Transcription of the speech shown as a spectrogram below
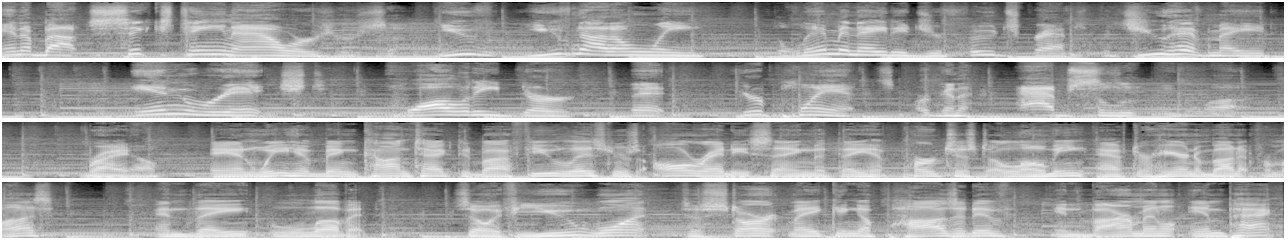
in about 16 hours or so, you've you've not only eliminated your food scraps, but you have made enriched quality dirt that your plants are going to absolutely love. Right. No. And we have been contacted by a few listeners already saying that they have purchased a Lomi after hearing about it from us and they love it. So if you want to start making a positive environmental impact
